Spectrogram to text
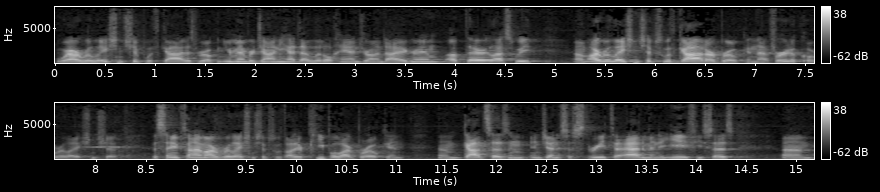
where our relationship with God is broken. You remember Johnny had that little hand drawn diagram up there last week? Um, our relationships with God are broken, that vertical relationship. The same time, our relationships with other people are broken. Um, God says in, in, Genesis 3 to Adam and to Eve, He says, um,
